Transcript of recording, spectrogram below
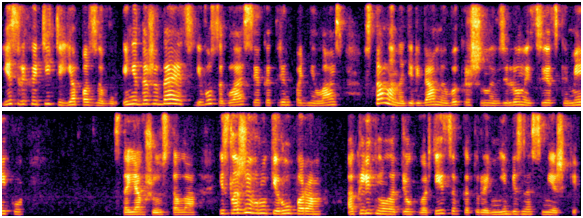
Если хотите, я позову». И не дожидаясь его согласия, Катрин поднялась, встала на деревянную, выкрашенную в зеленый цвет скамейку, стоявшую у стола, и, сложив руки рупором, окликнула трех гвардейцев, которые не без насмешки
